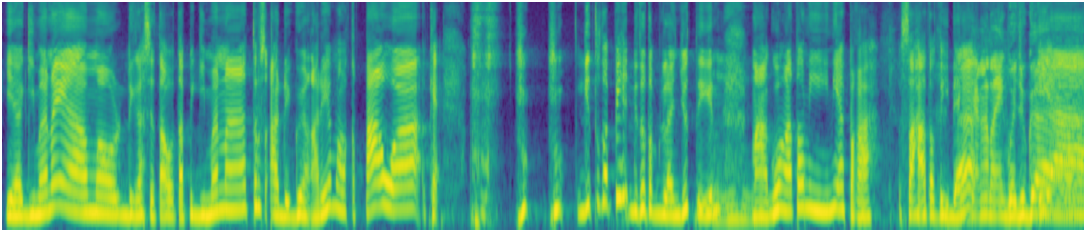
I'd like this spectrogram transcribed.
ya gimana ya mau dikasih tahu tapi gimana. Terus adik gue yang Arya malah ketawa kayak gitu tapi tetap dilanjutin. Nah gue nggak tahu nih ini apakah sah atau tidak. Jangan nanya gue juga. Iya,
